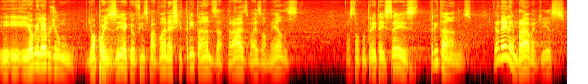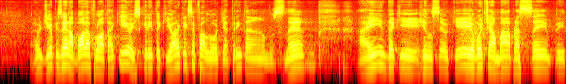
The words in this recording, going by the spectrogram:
E, e, e, eu me lembro de, um, de uma poesia que eu fiz para a Vânia, acho que 30 anos atrás, mais ou menos, nós estamos com 36, 30 anos. Eu nem lembrava disso. Aí um dia eu pisei na bola e ela falou, está aqui, escrito aqui, olha o que você falou aqui há 30 anos, né? Ainda que não sei o que, eu vou te amar para sempre,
